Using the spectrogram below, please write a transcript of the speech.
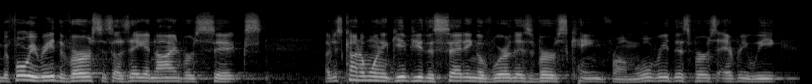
before we read the verse, it's Isaiah 9, verse 6. I just kind of want to give you the setting of where this verse came from. We'll read this verse every week.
